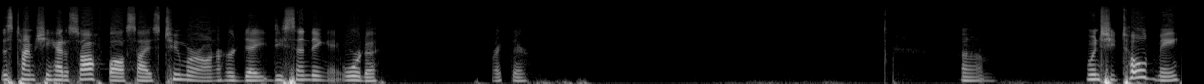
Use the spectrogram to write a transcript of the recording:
This time she had a softball-sized tumor on her de descending aorta. Right there. Um, when she told me,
